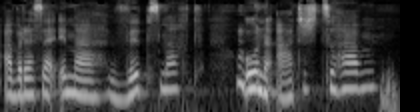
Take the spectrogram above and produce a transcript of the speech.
aber dass er immer Wips macht, ohne artisch zu haben?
